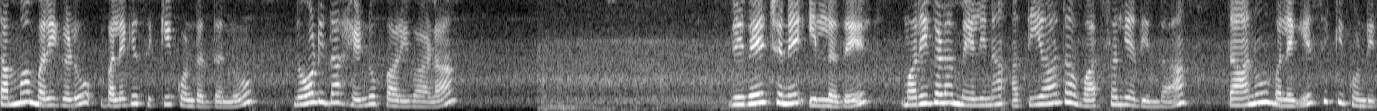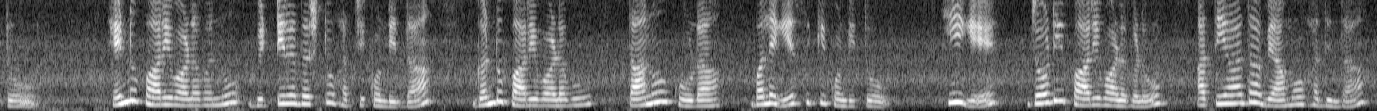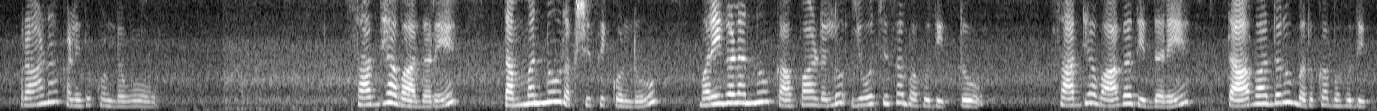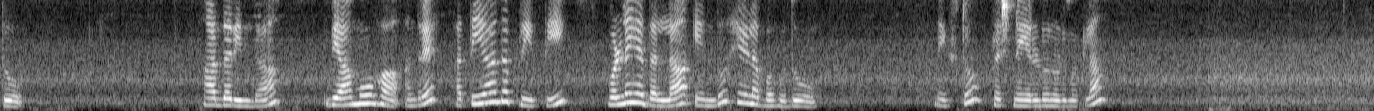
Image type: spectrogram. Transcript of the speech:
ತಮ್ಮ ಮರಿಗಳು ಬಲೆಗೆ ಸಿಕ್ಕಿಕೊಂಡದ್ದನ್ನು ನೋಡಿದ ಹೆಣ್ಣು ಪಾರಿವಾಳ, ವಿವೇಚನೆ ಇಲ್ಲದೆ ಮರಿಗಳ ಮೇಲಿನ ಅತಿಯಾದ ವಾತ್ಸಲ್ಯದಿಂದ ತಾನೂ ಬಲೆಗೆ ಸಿಕ್ಕಿಕೊಂಡಿತು. ಹೆಣ್ಣು ಪಾರಿವಾಳವನ್ನು ಬಿಟ್ಟಿರದಷ್ಟು ಹಚ್ಚಿಕೊಂಡಿದ್ದ ಗಂಡು ಪಾರಿವಾಳವು ತಾನೂ ಕೂಡ ಬಲೆಗೆ ಸಿಕ್ಕಿಕೊಂಡಿತು. ಹೀಗೆ ಜೋಡಿ ಪಾರಿವಾಳಗಳು ಅತಿಯಾದ ವ್ಯಾಮೋಹದಿಂದ ಪ್ರಾಣ ಕಳೆದುಕೊಂಡವು. ಸಾಧ್ಯವಾದರೆ ತಮ್ಮನ್ನೂ ರಕ್ಷಿಸಿಕೊಂಡು ಮರಿಗಳನ್ನು ಕಾಪಾಡಲು ಯೋಚಿಸಬಹುದಿತ್ತು. ಸಾಧ್ಯವಾಗದಿದ್ದರೆ ತಾವಾದರೂ ಬದುಕಬಹುದಿತ್ತು. ಆದ್ದರಿಂದ ವ್ಯಾಮೋಹ ಅಂದರೆ ಅತಿಯಾದ ಪ್ರೀತಿ ಒಳ್ಳೆಯದಲ್ಲ ಎಂದು ಹೇಳಬಹುದು. ನೆಕ್ಸ್ಟು ಪ್ರಶ್ನೆ ಎರಡು ನೋಡಿ ಮಕ್ಕಳ.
